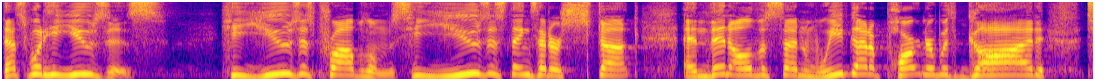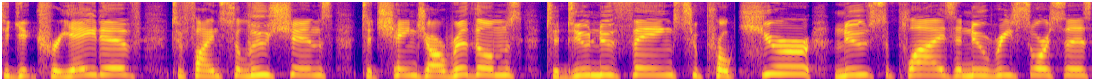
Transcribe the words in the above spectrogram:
That's what He uses. He uses problems, He uses things that are stuck, and then all of a sudden we've got to partner with God to get creative, to find solutions, to change our rhythms, to do new things, to procure new supplies and new resources,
